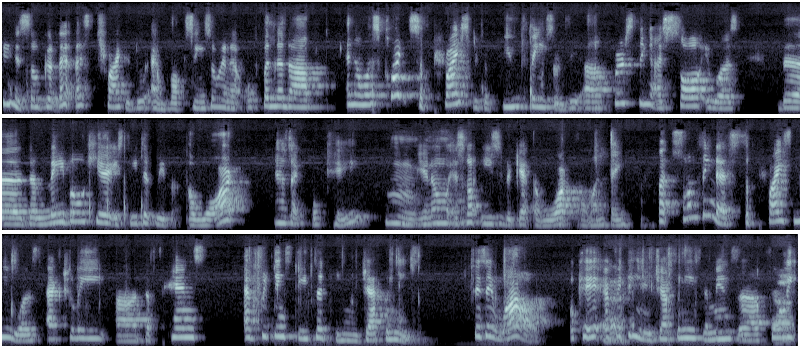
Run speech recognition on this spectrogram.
this is so good. Let, let's try to do unboxing. So when I opened it up, and I was quite surprised with a few things. The uh, first thing I saw it was the the label here is stated with award and I was like, okay, hmm, you know, it's not easy to get award for one thing. But something that surprised me was actually uh, the pens, everything stated in Japanese. They say, wow, okay, everything in Japanese, that means uh, fully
